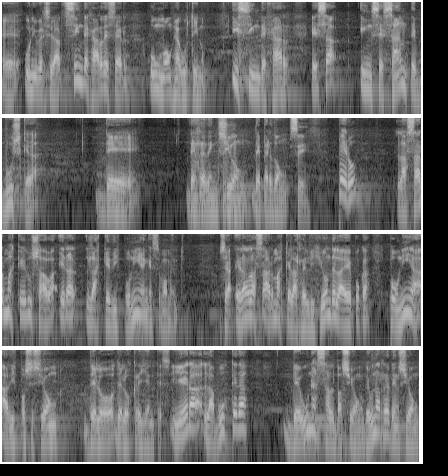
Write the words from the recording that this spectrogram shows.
eh, universidad sin dejar de ser un monje agustino y sin dejar esa incesante búsqueda de, redención, de perdón. Sí. Pero las armas que él usaba eran las que disponía en ese momento. O sea, eran las armas que la religión de la época ponía a disposición de, de los creyentes. Y era la búsqueda de una salvación, de una redención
